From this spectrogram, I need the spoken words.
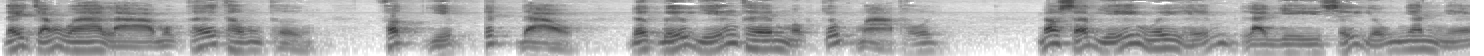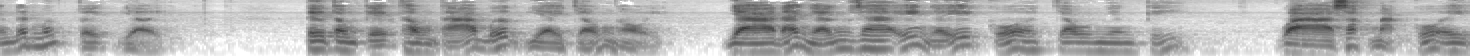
Đấy chẳng qua là một thế thông thường, phất diệp trích đào, được biểu diễn thêm một chút mà thôi. Nó sở dĩ nguy hiểm là vì sử dụng nhanh nhẹn đến mức tuyệt vời. Tiêu Tông Kiệt thông thả bước về chỗ ngồi và đã nhận ra ý nghĩ của Châu Nhân Ký. Qua sắc mặt của y,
